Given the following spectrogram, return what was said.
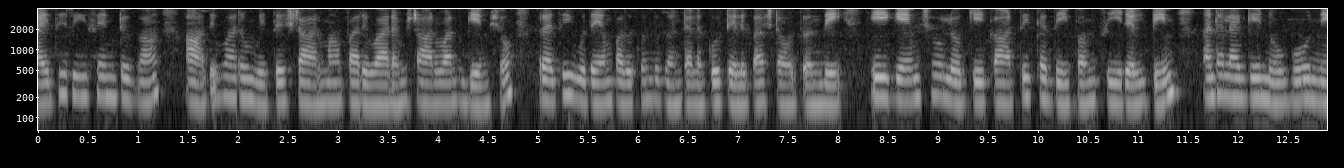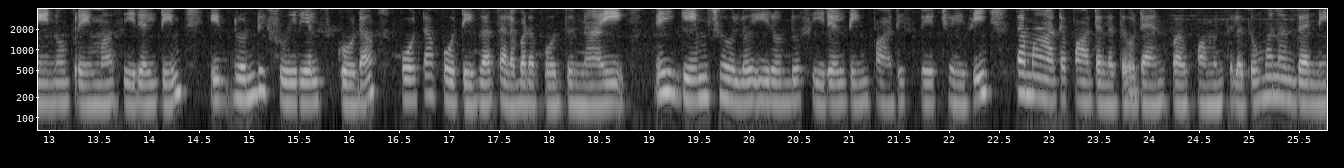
అయితే రీసెంట్గా ఆదివారం విత్ స్టార్ మా పరివారం స్టార్ వార్ గేమ్ షో ప్రతి ఉదయం పదకొండు గంటలకు టెలికాస్ట్ అవుతుంది. ఈ గేమ్ షోలోకి కార్తీక దీపం సీరియల్ టీం టీం అండ్ అలాగే నువ్వు నేను ప్రేమ సీరియల్ టీం ఈ రెండు సీరియల్స్ కూడా పోటా పోటీగా తలబడపోతున్నాయి ఈ గేమ్ షోలో ఈ రెండు సీరియల్ టీం పార్టిసిపేట్ చేసి తమ ఆటపాటలతో డ్యాన్స్ పర్ఫార్మెన్స్లతో మనందరినీ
